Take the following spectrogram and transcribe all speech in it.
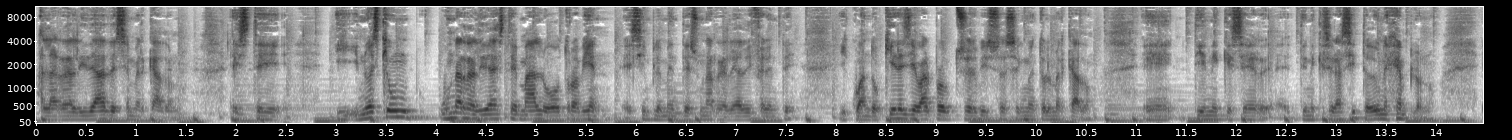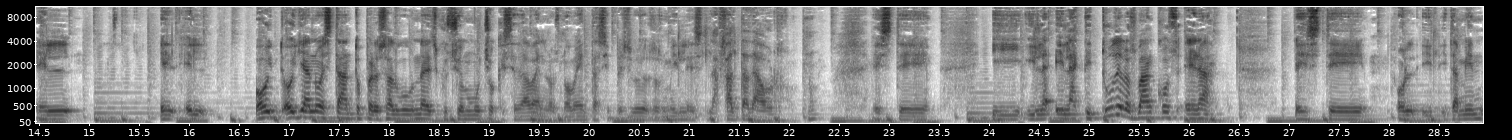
a la realidad de ese mercado, ¿no? Este, y, no es que una realidad esté mal o otra bien, es simplemente es una realidad diferente. Y cuando quieres llevar productos y servicios a ese segmento del mercado, eh, tiene, que ser, eh, tiene que ser así. Te doy un ejemplo, ¿no? El, el, hoy, hoy ya no es tanto, pero es algo, una discusión mucho que se daba en los 90 y principios de los 2000, es la falta de ahorro. Este, y, la, la, actitud de los bancos era, este, y, también,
